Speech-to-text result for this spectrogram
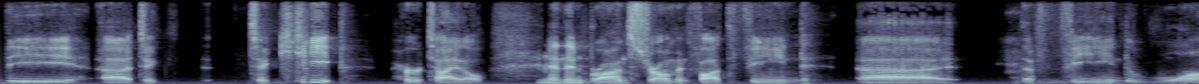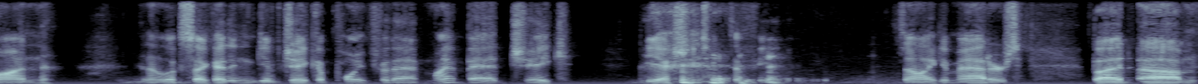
the uh, to to keep her title, mm-hmm. and then Braun Strowman fought the Fiend. Uh, the Fiend won, and it looks like I didn't give Jake a point for that. My bad, Jake. He actually took the Fiend. It's not like it matters, but um,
